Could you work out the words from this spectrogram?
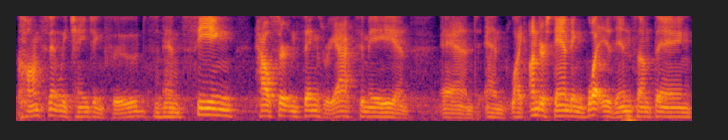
constantly changing foods and seeing how certain things react to me and and and like understanding what is in something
